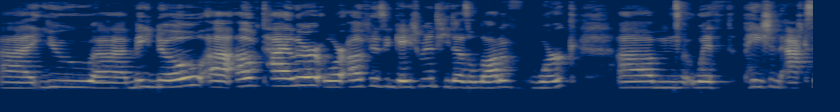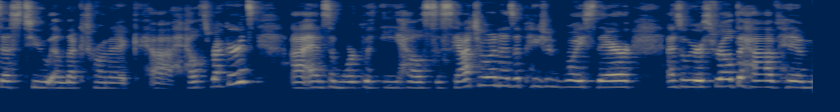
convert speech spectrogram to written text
Uh, you uh, may know uh, of Tyler or of his engagement. He does a lot of work um, with patient access to electronic uh, health records uh, and some work with eHealth Saskatchewan as a patient voice there. And so we were thrilled to have him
